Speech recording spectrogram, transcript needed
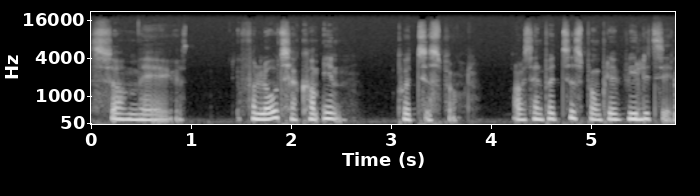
som øh, får lov til at komme ind på et tidspunkt. Og hvis han på et tidspunkt bliver villig til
